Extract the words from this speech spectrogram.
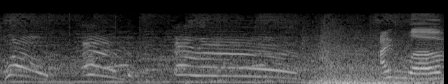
Cloud and Aerith! I love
